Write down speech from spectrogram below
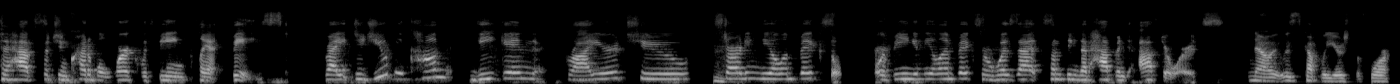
to have such incredible work with being plant based, right? Did you become vegan prior to hmm. starting the Olympics or being in the Olympics, or was that something that happened afterwards? No, it was a couple years before.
